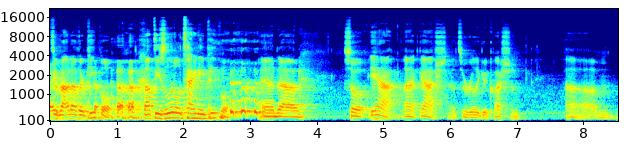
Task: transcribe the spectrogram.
It's about other people, about these little tiny people. and uh, so, yeah, uh, gosh, that's a really good question. Um,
